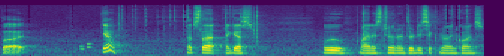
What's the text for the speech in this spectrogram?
But, yeah. That's that, I guess. Woo, minus 236 million coins.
